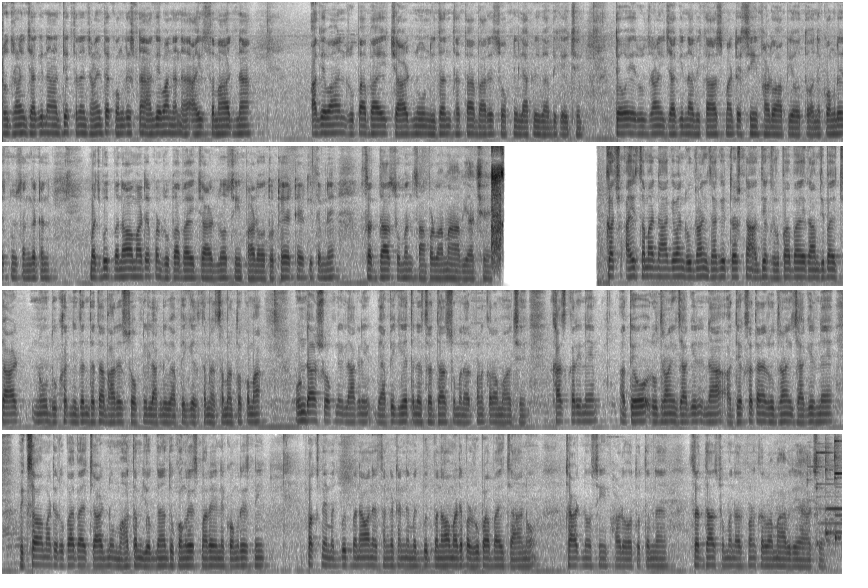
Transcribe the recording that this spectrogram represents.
રુદ્રાણી જાગીરના અધ્યક્ષ અને જાણીતા કોંગ્રેસના આગેવાન અને આહિર સમાજના આગેવાન રૂપાભાઈ ચાડનું નિધન થતાં ભારે શોકની લાગણી વ્યાપી ગઈ છે. તેઓએ રુદ્રાણી જાગીરના વિકાસ માટે સિંહ ફાળો આપ્યો હતો અને કોંગ્રેસનું સંગઠન મજબૂત બનાવવા માટે પણ રૂપાભાઈ ચાડનો સિંહ ફાળો હતો. ઠેર ઠેરથી તેમને શ્રદ્ધા સુમન સાંપડવામાં આવ્યા છે. કચ્છ આહિર સમાજના આગેવાન રુદ્રાણી જાગીર ટ્રસ્ટના અધ્યક્ષ રૂપાભાઈ રામજીભાઈ ચાડનું દુઃખદ નિધન થતાં ભારે શોકની લાગણી વ્યાપી ગઈ. તેમના સમર્થકોમાં ઊંડા શોકની લાગણી વ્યાપી ગઈ અને શ્રદ્ધાસુમન અર્પણ કરવામાં આવે છે. ખાસ કરીને તેઓ રુદ્રાણી જાગીરના અધ્યક્ષ હતા અને રુદ્રાણી જાગીરને વિકસાવવા માટે રૂપાભાઈ ચાડનું મહત્તમ યોગદાન હતું. કોંગ્રેસમાં રહીને કોંગ્રેસની પક્ષને મજબૂત બનાવવા અને સંગઠનને મજબૂત બનાવવા માટે પણ રૂપાભાઈ ચાનો ચાડનો સિંહ ફાળો હતો. તેમને શ્રદ્ધાસુમન અર્પણ કરવામાં આવી રહ્યા છે.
